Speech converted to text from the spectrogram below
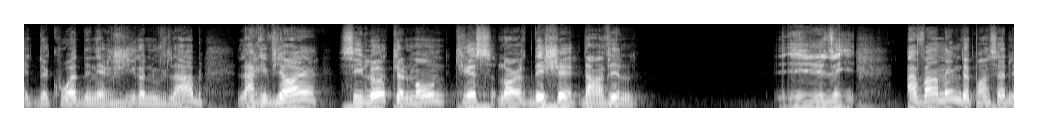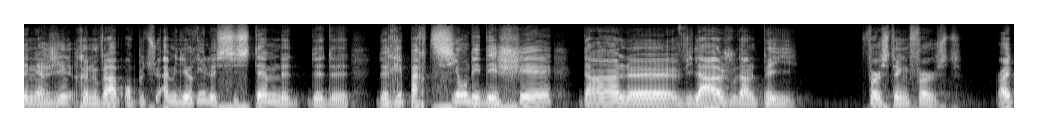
euh, de quoi d'énergie renouvelable, la rivière, c'est là que le monde crisse leurs déchets dans la ville. Avant même de penser à de l'énergie renouvelable, on peut-tu améliorer le système de, de- de- répartition des déchets dans le village ou dans le pays? First thing first, right?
